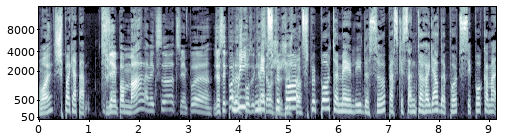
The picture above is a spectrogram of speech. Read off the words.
Ouais. Je suis pas capable. Tu viens pas mal avec ça? Tu viens pas. euh, Je sais pas, là, oui, je pose une mais question, tu peux je juge pas, pas. tu peux pas te mêler de ça parce que ça ne te regarde pas. Tu sais pas comment.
